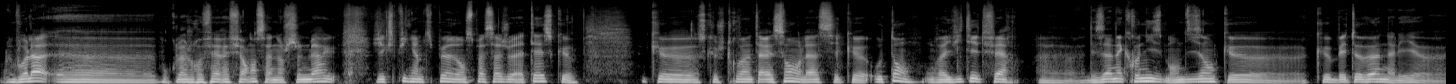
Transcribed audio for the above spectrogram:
voilà, euh, donc là je refais référence à Norschenberg. J'explique un petit peu dans ce passage de la thèse que, que ce que je trouve intéressant là, c'est que autant on va éviter de faire euh, des anachronismes en disant que, que Beethoven allait, euh,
